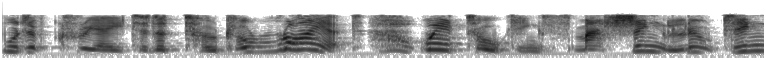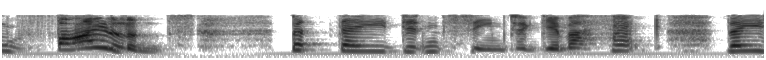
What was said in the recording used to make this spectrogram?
would have created a total riot. We're talking smashing, looting, violence. But they didn't seem to give a heck. They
